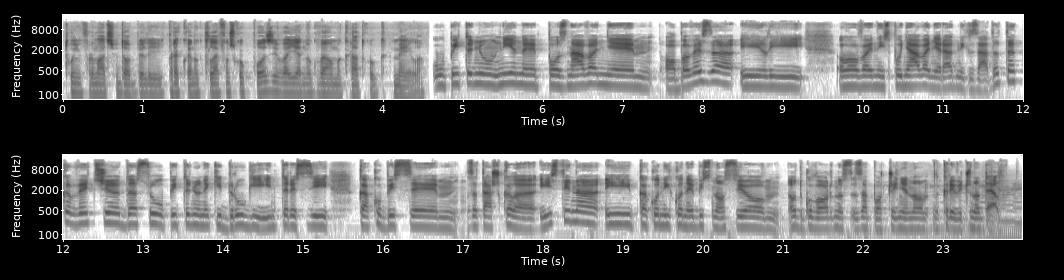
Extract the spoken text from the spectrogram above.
tu informaciju dobili preko jednog telefonskog poziva i jednog veoma kratkog maila. U pitanju nije nepoznavanje obaveza ili ovaj, neispunjavanje radnih zadataka, već da su u pitanju neki drugi interesi kako bi se zataškala istina i kako niko ne bi snosio odgovornost za počinjeno krivično delo.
